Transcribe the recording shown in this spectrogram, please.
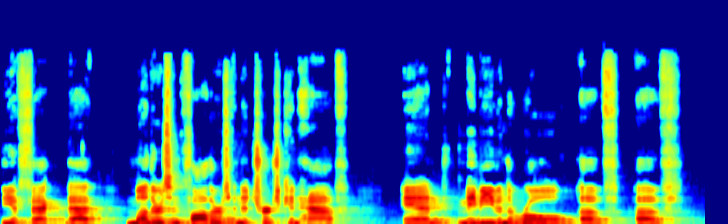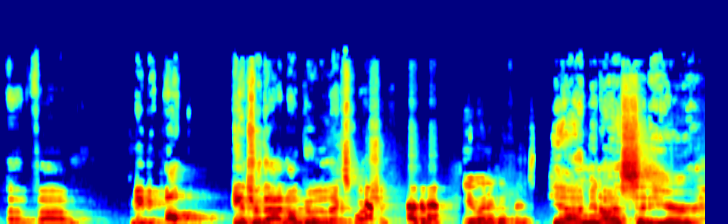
the effect that mothers and fathers in the church can have, and maybe even the role of of of um, maybe I'll answer that and I'll go to the next question. Okay, you want to go first? Yeah, I mean, I sit here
